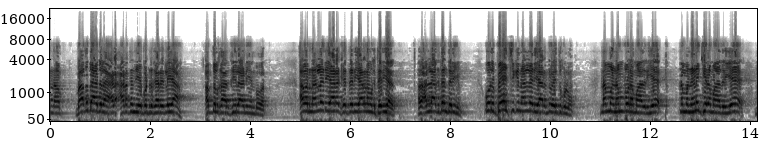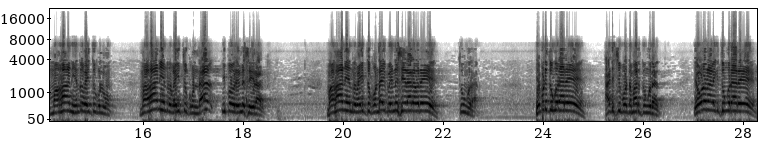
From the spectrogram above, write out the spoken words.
நம் பகதாதுல அட- அடக்கம் செய்யப்பட்டிருக்காரு இல்லையா? அப்துல் கார் ஜீலானி என்பவர். அவர் நல்லடியாரா கெட்டடியாரா நமக்கு தெரியாது. அது அல்லாக்கு தான் தெரியும். ஒரு பேச்சுக்கு நல்லடியார் என்று வைத்துக் கொள்வோம். நம்ம நம்புற மாதிரியே நம்ம நினைக்கிற மாதிரியே மகான் என்று வைத்துக் கொள்வோம். மகான் என்று வைத்துக் கொண்டால் இப்ப அவர் என்ன செய்கிறார்? மகான் என்று வைத்துக் கொண்டா இப்ப என்ன செய்யறார் அவரு? தூங்குறார். எப்படி தூங்குறாரு? அடிச்சு போட்ட மாதிரி தூங்குறாரு. எவ்வளவு நாளைக்கு தூங்குறாரு?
